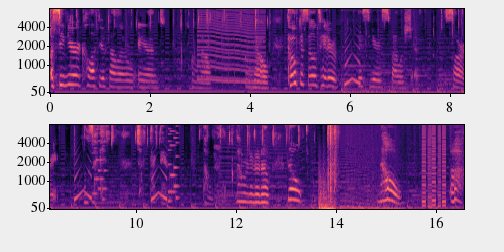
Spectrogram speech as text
A senior Calafia Fellow and, oh no, oh no, co facilitator of this year's fellowship. Sorry. One second. Jump back there. Oh no, no, no, no, no, no. No. Ugh.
